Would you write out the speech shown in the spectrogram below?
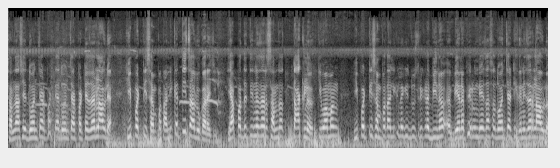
समजा असे दोन चार पट्ट्या दोन चार पट्ट्या जर लावल्या ही पट्टी संपत आली का ती चालू करायची? ह्या पद्धतीनं जर समजा टाकलं किंवा मग ही पट्टी संपत आली की लगेच दुसरीकडे बिनं बेनं फिरून द्यायचं असं दोन चार ठिकाणी जर लावलं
